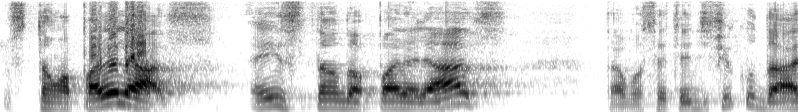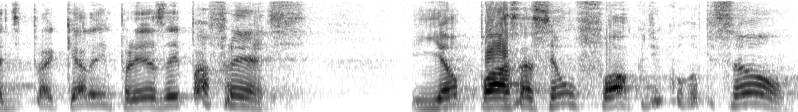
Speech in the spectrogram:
estão aparelhados. Em estando aparelhados, tá, você tem dificuldade para aquela empresa ir para frente. E é passa a ser um foco de corrupção.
